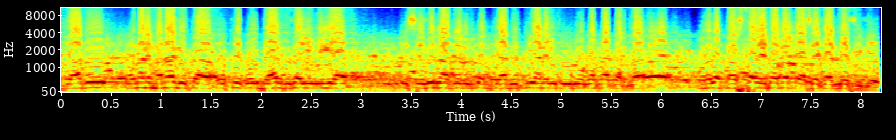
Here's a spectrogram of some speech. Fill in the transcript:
ਜਦ ਉਹਨਾਂ ਨੇ ਮਨਾ ਕੀਤਾ, ਉੱਥੇ ਕੋਈ ਬਹਿਸ ਬੁਝਾਈ ਹੋਈ ਹੈ ਤੇ ਸਿਵਲ ਨਾਜਰ ਨੂੰ ਧਮਕੀਆਂ ਦਿੱਤੀਆਂ ਨੇ ਵੀ ਤੂੰ ਜੋ ਕਰਨਾ ਕਰ ਲੈ। ਉਹਨਾਂ ਦਾ ਪਰਸ ਤਾਂ ਦੇਤਾ ਪਰ ਪੈਸੇ ਕੱਢਨੇ ਸੀਗੇ।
